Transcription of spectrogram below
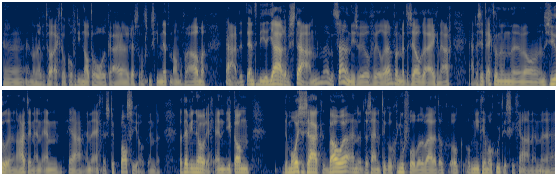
eh, en dan hebben we het wel echt ook over die natte horeca. Hè. Restaurants misschien net een ander verhaal. Maar ja, de tenten die al jaren bestaan, eh, dat zijn er niet zo heel veel. Hè, van, met dezelfde eigenaar. Ja, daar zit echt wel een, eh, wel een ziel en een hart in. En, en, ja, en echt een stuk passie ook. En dat heb je nodig. En je kan de mooiste zaak bouwen. En er zijn natuurlijk ook genoeg voorbeelden waar dat ook, ook, ook niet helemaal goed is gegaan. En eh,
